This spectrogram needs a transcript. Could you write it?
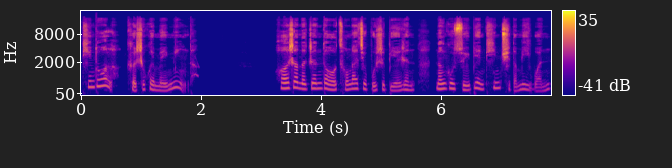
听多了可是会没命的。皇上的争斗从来就不是别人能够随便听取的秘闻。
